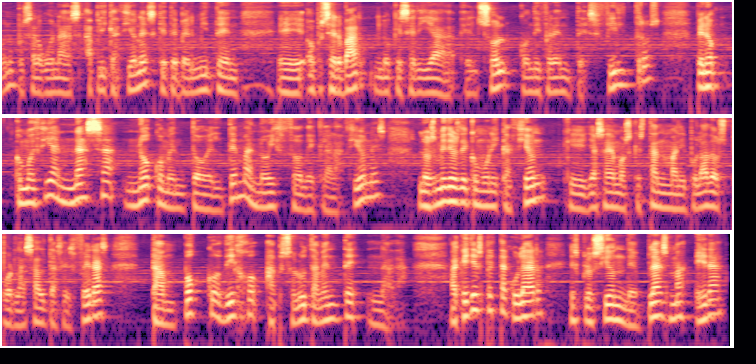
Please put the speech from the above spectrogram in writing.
bueno, pues algunas aplicaciones que te permiten observar lo que sería el sol con diferentes filtros, pero como decía, NASA no comentó el tema, no hizo declaraciones. Los medios de comunicación, que ya sabemos que están manipulados por las altas esferas, tampoco dijo absolutamente nada. Aquella espectacular explosión de plasma era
